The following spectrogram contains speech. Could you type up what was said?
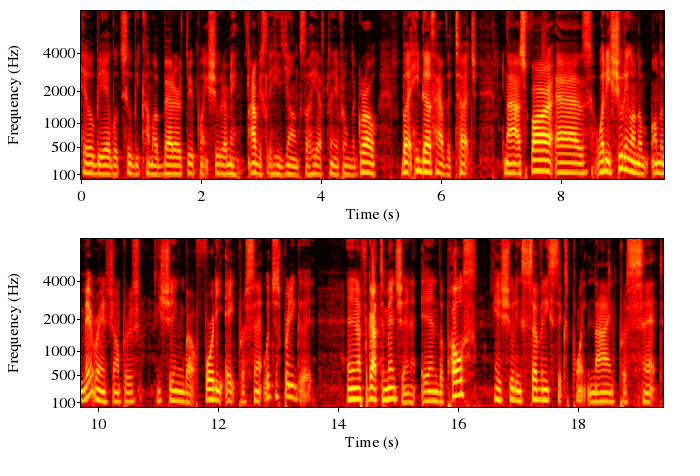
he'll be able to become a better three point shooter. I mean, obviously he's young, so he has plenty of room to grow, but he does have the touch. Now, as far as what he's shooting on the on the mid range jumpers, he's shooting about 48%, which is pretty good. And then I forgot to mention in the post, he's shooting 76.9%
